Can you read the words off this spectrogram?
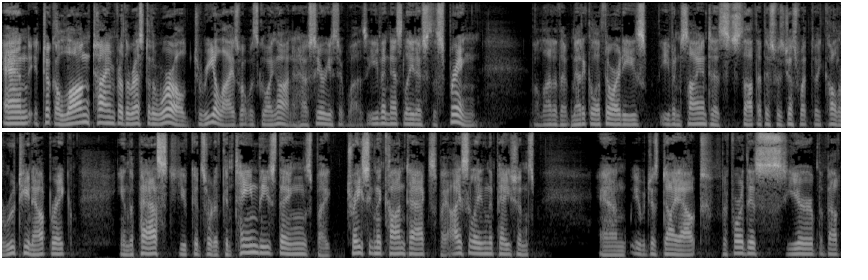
And it took a long time for the rest of the world to realize what was going on and how serious it was. Even as late as the spring, a lot of the medical authorities, even scientists, thought that this was just what they call a routine outbreak. In the past, you could sort of contain these things by tracing the contacts, by isolating the patients, and it would just die out. Before this year, about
